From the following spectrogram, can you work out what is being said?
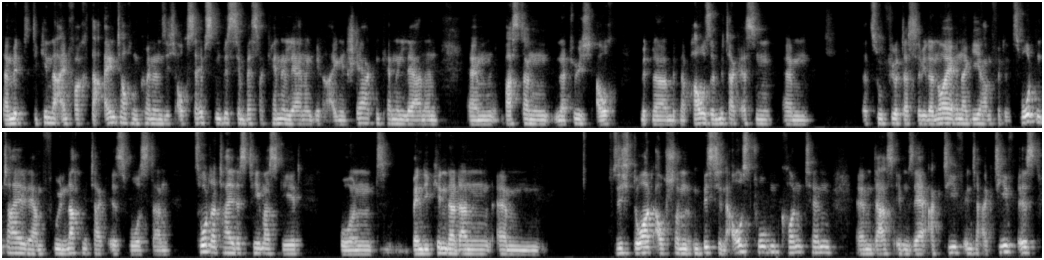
damit die Kinder einfach da eintauchen können, sich auch selbst ein bisschen besser kennenlernen, ihre eigenen Stärken kennenlernen, ähm, was dann natürlich auch mit einer, mit einer Pause, Mittagessen ähm, dazu führt, dass wir wieder neue Energie haben für den zweiten Teil, der am frühen Nachmittag ist, wo es dann zweiter Teil des Themas geht. Und wenn die Kinder dann ähm, sich dort auch schon ein bisschen austoben konnten, ähm, da es eben sehr aktiv, interaktiv ist,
